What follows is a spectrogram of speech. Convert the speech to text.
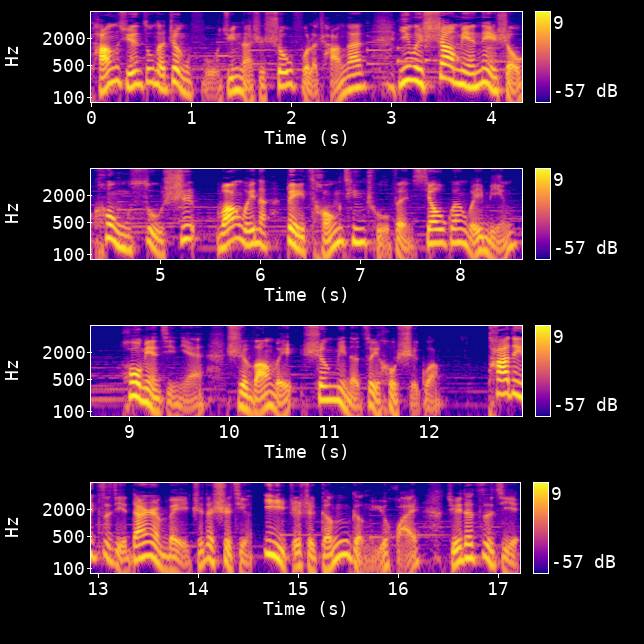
唐玄宗的政府军呢是收复了长安，因为上面那首控诉诗，王维呢被从轻处分，削官为民。后面几年是王维生命的最后时光，他对自己担任伪职的事情一直是耿耿于怀，觉得自己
